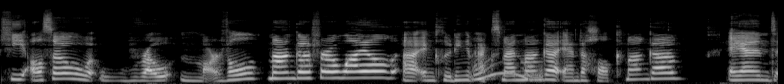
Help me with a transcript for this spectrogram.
He also wrote Marvel manga for a while, uh, including an X Men manga and a Hulk manga. And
